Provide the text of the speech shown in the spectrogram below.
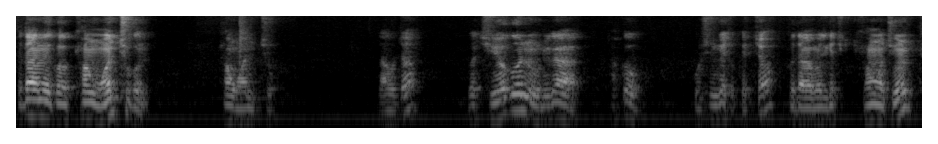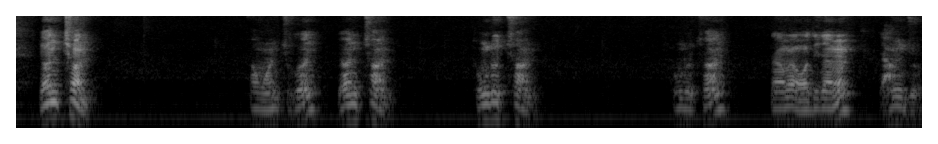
그 다음에 그 경원축은 경원축 나오죠? 그 지역은 우리가 자꾸 보시는 게 좋겠죠. 그 다음에 이게 경원축은 연천, 경 원축은 연천, 동두천, 동두천. 그 다음에 어디냐면 양주.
